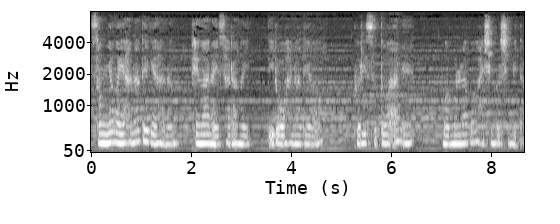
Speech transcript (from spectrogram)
성령의 하나 되게 하는 평안의 사랑의 띠로 하나 되어 그리스도 안에 머물라고 하신 것입니다.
